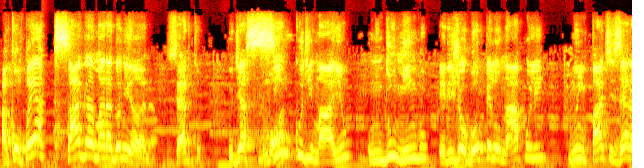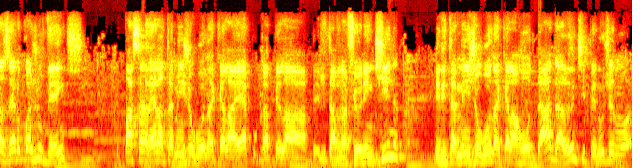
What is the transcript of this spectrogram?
Acompanha a saga maradoniana, certo? No dia 5 de maio, um domingo, ele jogou pelo Napoli no empate 0 a 0 com a Juventus. O Passarella também jogou naquela época pela. Ele estava na Fiorentina. Ele também jogou naquela rodada antepenúltima,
